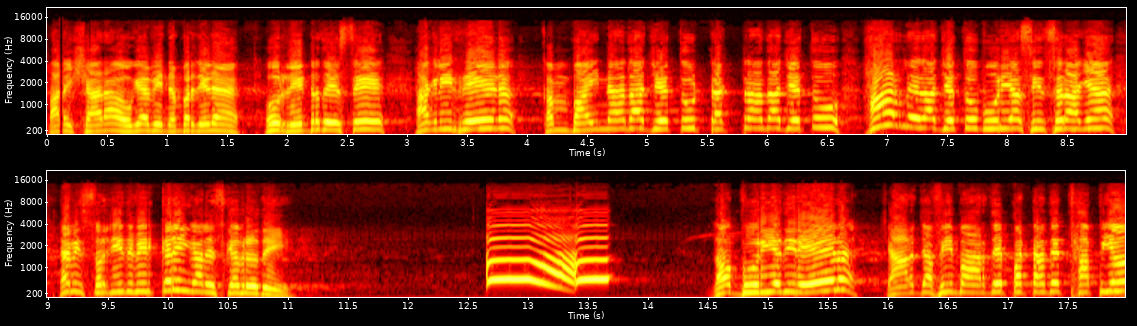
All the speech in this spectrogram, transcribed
ਪਰ ਇਸ਼ਾਰਾ ਹੋ ਗਿਆ ਵੀ ਨੰਬਰ ਜਿਹੜਾ ਹੈ, ਉਹ ਰੇਡਰ ਦੇ ਹਿੱਸੇ। ਅਗਲੀ ਰੇਡ ਕੰਬਾਈਨਾਂ ਦਾ ਜੇਤੂ ਟਰੈਕਟਰਾਂ ਦਾ ਜੇਤੂ ਹਾਰਲੇ ਦਾ ਜੇਤੂ ਬੂਰੀਆ ਸਿੰਸਰ ਆ ਗਿਆ। ਲੈ ਵੀ ਸੁਰਜੀਤ ਵੀਰ ਕਰੀ ਗੱਲ ਇਸ ਖਬਰ ਦੀ। ਲਓ ਬੂਰੀਏ ਦੀ ਰੇਡ ਚਾਰ ਜਫੀ ਮਾਰਦੇ ਪੱਟਾਂ ਤੇ ਥਾਪੀਆਂ।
